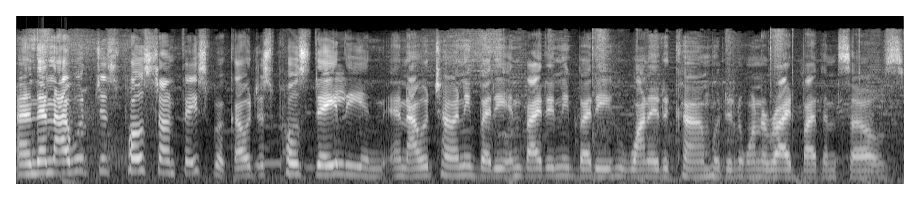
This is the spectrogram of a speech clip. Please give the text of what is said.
And then I would just post on Facebook. I would just post daily, and, and I would tell anybody, invite anybody who wanted to come, who didn't want to ride by themselves.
